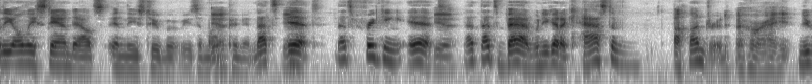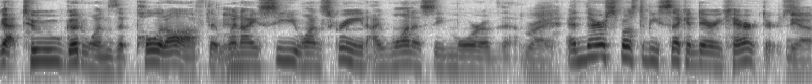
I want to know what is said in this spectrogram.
the only standouts in these two movies, in my Yeah. opinion. That's Yeah. it. That's freaking it. Yeah. That that's bad when you got a cast of a hundred right. you got two good ones that pull it off that Yeah. when i see you on screen i want to see more of them Right. and they're supposed to be secondary characters Yeah.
